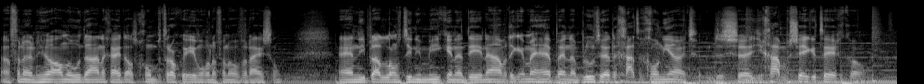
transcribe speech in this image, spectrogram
Vanuit een heel andere hoedanigheid als gewoon betrokken inwoner van Overijssel. En die plattelandsdynamiek en het DNA wat ik in me heb en dat bloed, dat gaat er gewoon niet uit. Dus je gaat me zeker tegenkomen.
